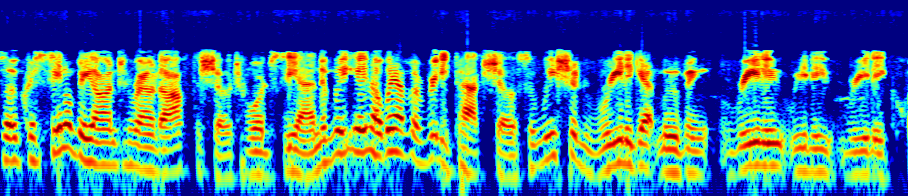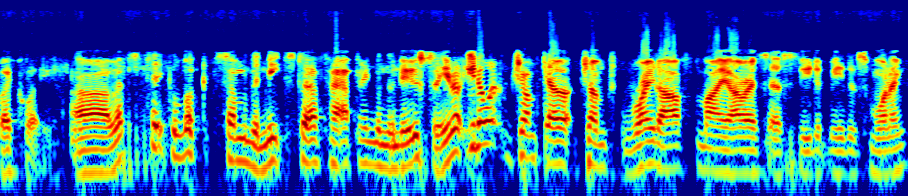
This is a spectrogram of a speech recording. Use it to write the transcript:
So Christine will be on to round off the show towards the end, and we, you know, we have a really packed show, so we should really get moving, really, really, really quickly. Uh, let's take a look at some of the neat stuff happening in the news. So you know, you know what jumped out, jumped right off my RSS feed at me this morning.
